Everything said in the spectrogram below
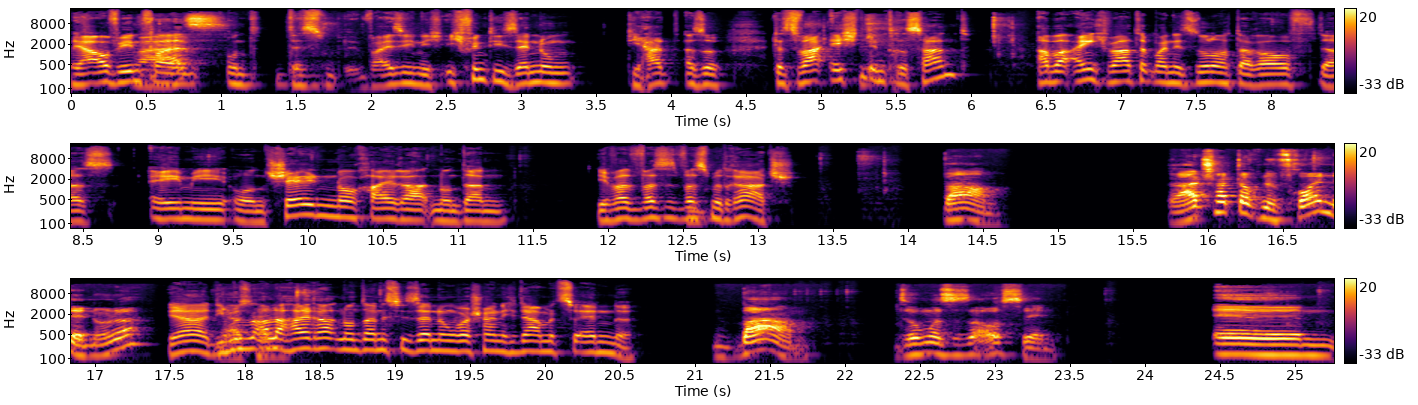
ja, auf jeden Was? Fall. Und das weiß ich nicht. Ich finde die Sendung, die hat, also, das war echt interessant, aber eigentlich wartet man jetzt nur noch darauf, dass Amy und Sheldon noch heiraten und dann. Ja, was, was ist was mit Raj? Warm. Raj hat doch eine Freundin, oder? Ja, die ja, müssen alle heiraten und dann ist die Sendung wahrscheinlich damit zu Ende. Bam. So muss es aussehen. Ähm,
